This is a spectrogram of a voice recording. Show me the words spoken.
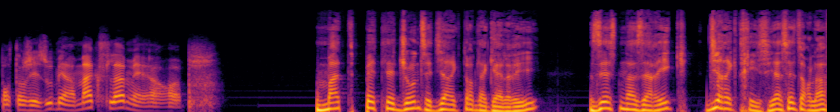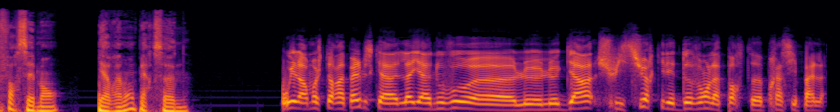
Pourtant, j'ai zoomé un max là, mais alors, pff, Matt Petley Jones est directeur de la galerie. Zes Nazarik, directrice. Et à cette heure-là, forcément, il y a vraiment personne. Oui, alors moi je te rappelle, parce que là il y a à nouveau euh, le, gars, je suis sûr qu'il est devant la porte euh, principale.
